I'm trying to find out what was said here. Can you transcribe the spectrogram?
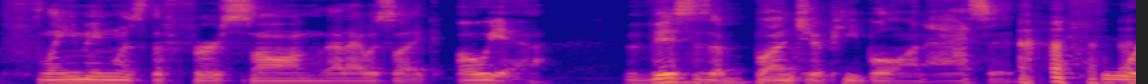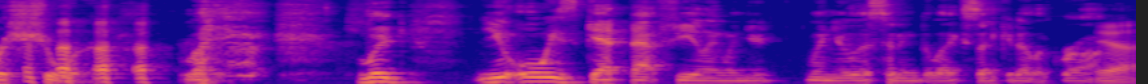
flaming was the first song that I was like, oh yeah, this is a bunch of people on acid for sure. like, like you always get that feeling when you're when you're listening to like psychedelic rock. Yeah.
